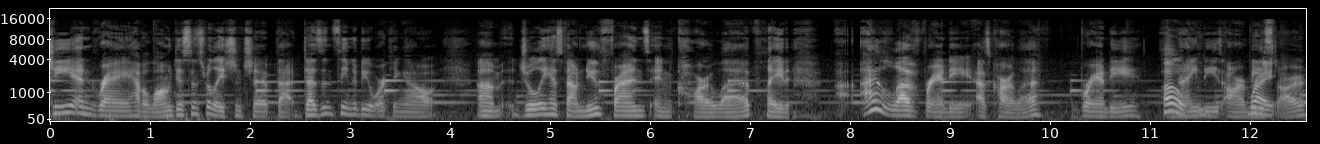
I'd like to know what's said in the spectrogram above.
she and Ray have a long distance relationship that doesn't seem to be working out. Um, Julie has found new friends in Carla, played. I love Brandy as Carla. Brandy, Oh, 90s R&B right. star.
